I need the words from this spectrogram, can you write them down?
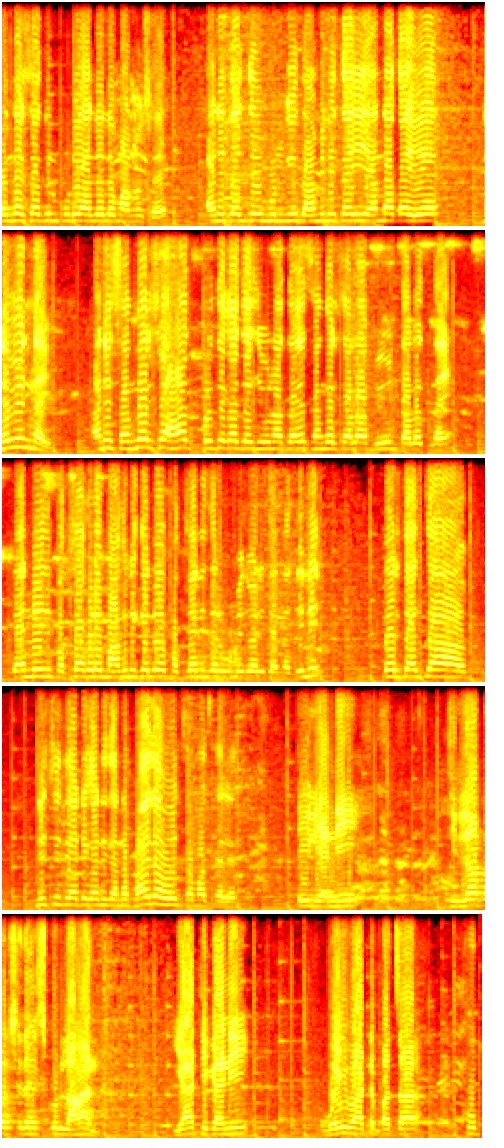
संघर्षातून पुढे आलेला माणूस आहे. आणि त्यांची मुलगी दामिनीताई यांना काही हे नवीन नाही. आणि संघर्ष हाच प्रत्येकाच्या जीवनात आहे. संघर्षाला भिवून चालत नाही. त्यांनी पक्षाकडे मागणी केली आहे. पक्षाने जर उमेदवारी त्यांना दिली तर त्यांचा निश्चित या ठिकाणी त्यांना फायदा होईल समाजकार्यात पाटील यांनी जिल्हा परिषद हायस्कूल लहान या ठिकाणी वही वाटपाचा खूप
